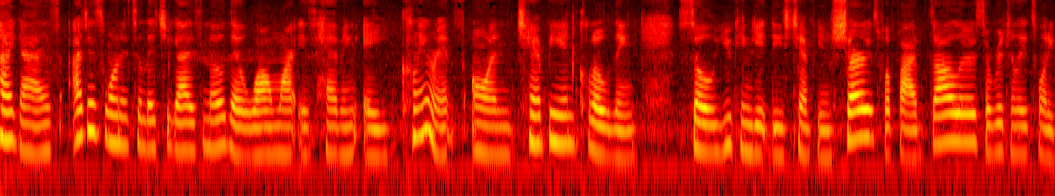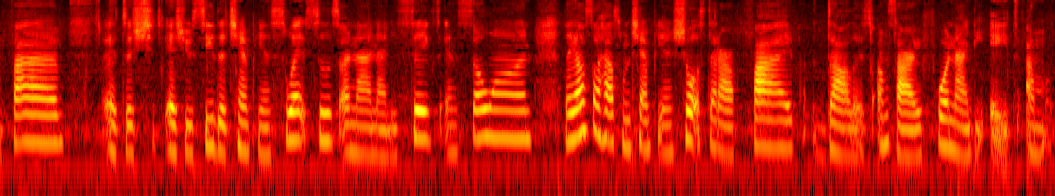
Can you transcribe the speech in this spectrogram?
Hi guys, I just wanted to let you guys know that Walmart is having a clearance on Champion clothing. So you can get these Champion shirts for $5, originally 25 as, as you see the Champion sweatsuits are $9.96 and so on. They also have some Champion shorts that are $5. I'm sorry, $4.98. I'm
